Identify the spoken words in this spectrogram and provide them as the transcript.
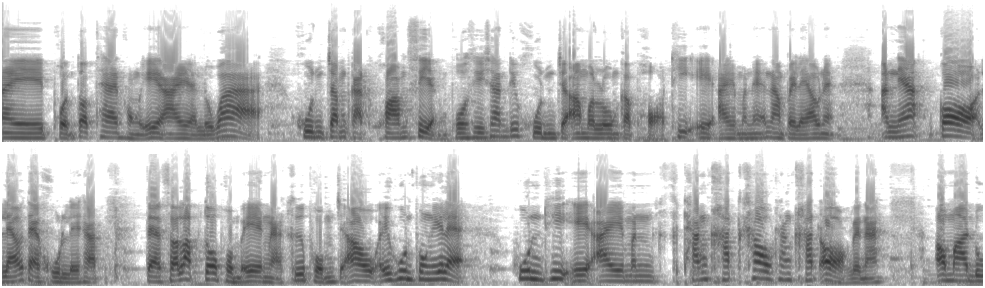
ในผลตอบแทนของ AI อะหรือว่าคุณจำกัดความเสี่ยง position ที่คุณจะเอามาลงกับพอร์ตที่ AI มาแนะนำไปแล้วเนี่ย อันเนี้ยก็แล้วแต่คุณเลยครับ แต่สำหรับตัวผมเองนะคือผมจะเอาไอ้หุ้นพวกนี้แหละ หุ้นที่ AI มันทั้งคัดเข้าทั้งคัดออกเลยนะ เอามาดู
